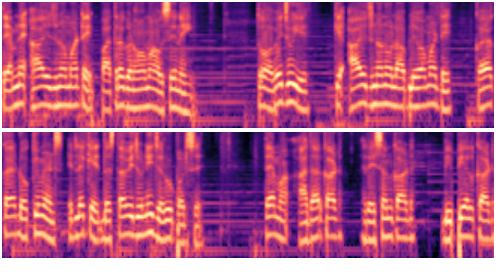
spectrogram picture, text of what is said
તેમને આ યોજના માટે પાત્ર ગણવામાં આવશે નહીં. તો હવે જોઈએ કે આ યોજનાનો લાભ લેવા માટે કયા કયા ડોક્યુમેન્ટ્સ એટલે કે દસ્તાવેજોની જરૂર પડશે. તેમાં Aadhaar card, ration card, BPL card,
